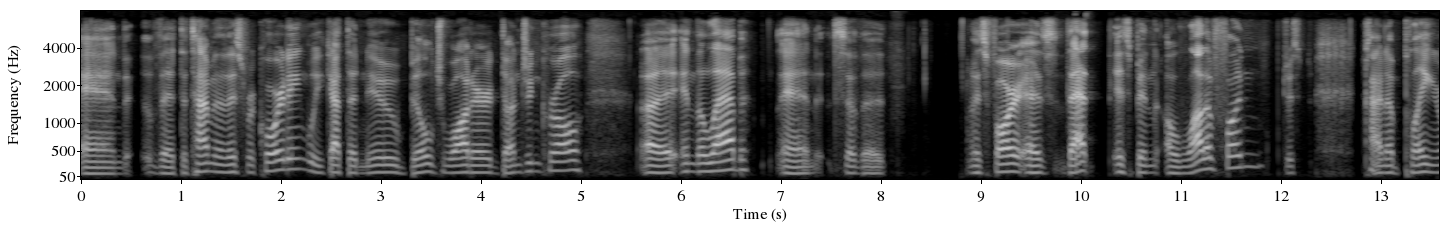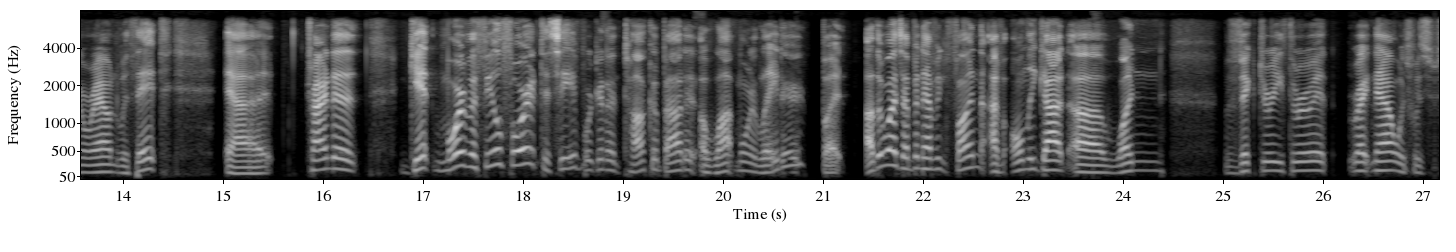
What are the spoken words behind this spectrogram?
And the, at the time of this recording, we got the new Bilgewater Dungeon Crawl uh, in the lab, and so the as far as that it's been a lot of fun just kind of playing around with it uh trying to get more of a feel for it to see if we're going to talk about it a lot more later but otherwise i've been having fun i've only got uh one victory through it right now which was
